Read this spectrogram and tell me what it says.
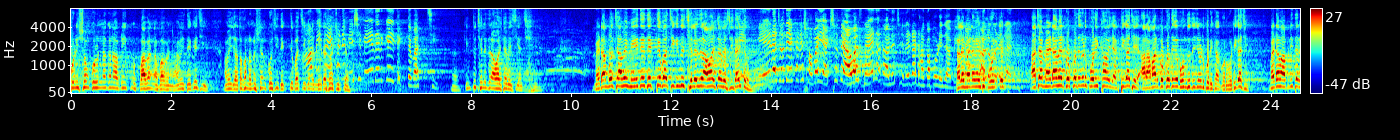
পরিশ্রম করুন না কেন আপনি পাবেন না পাবেন না। আমি দেখেছি আমি যতক্ষণ অনুষ্ঠান করছি দেখতে পাচ্ছি এখানে মেয়েরা সবাই চুপচাপ। বেশি মেয়েদেরকেই দেখতে পাচ্ছি। হ্যাঁ, কিন্তু ছেলেদের আওয়াজটা বেশি আছে। ম্যাডাম বলছে আমি মেয়েদের দেখতে পাচ্ছি কিন্তু ছেলেদের আওয়াজটা বেশি তাই তো? মেয়েরা আওয়াজ দেয় না তাহলে ছেলেটা ঢাকা পড়ে যাবে। তাহলে ম্যাডাম একটু। আচ্ছা ম্যাডামের পক্ষ থেকে একটু পরীক্ষা হয়ে যাক ঠিক আছে? আর আমার পক্ষ থেকে বন্ধুদের জন্য একটু পরীক্ষা করব ঠিক আছে? ম্যাডাম আপনি তার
